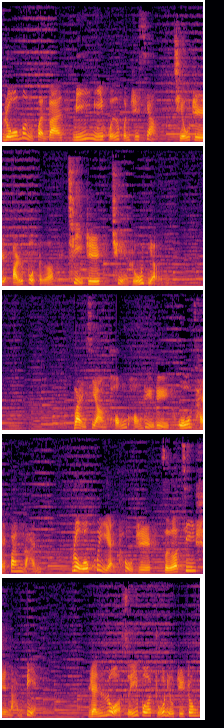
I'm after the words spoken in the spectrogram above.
如梦幻般迷迷浑浑之象，求之而不得。弃之却如影，万象红红绿绿，五彩斑斓。若无慧眼透之，则今时难辨。人落随波逐流之中，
